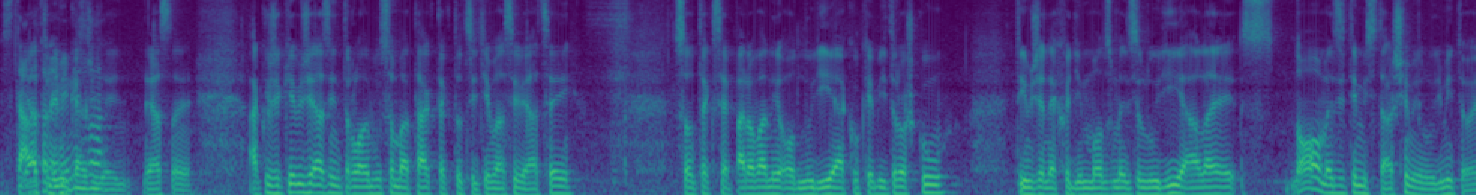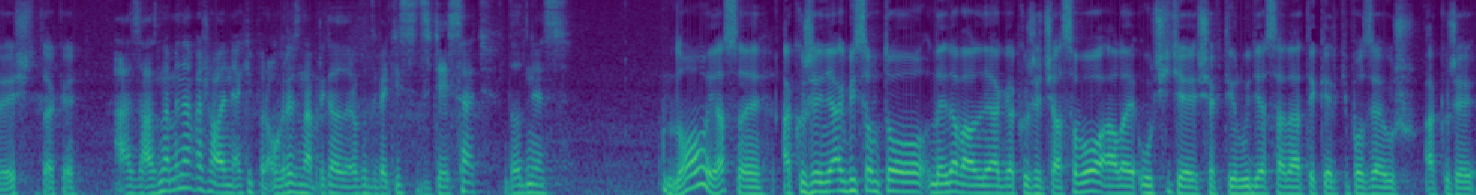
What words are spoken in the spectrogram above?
Stále ja to deň, jasné. Akože kebyže jazdím trolejbusom a tak, tak to cítim asi viacej. Som tak separovaný od ľudí ako keby trošku. Tým, že nechodím moc medzi ľudí, ale no, medzi tými staršími ľuďmi to je ešte také. A zaznamenávaš ale nejaký progres napríklad od roku 2010 do dnes? No, jasné. Akože nejak by som to nedával nejak akože časovo, ale určite však tí ľudia sa na tie kerky pozerajú už akože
